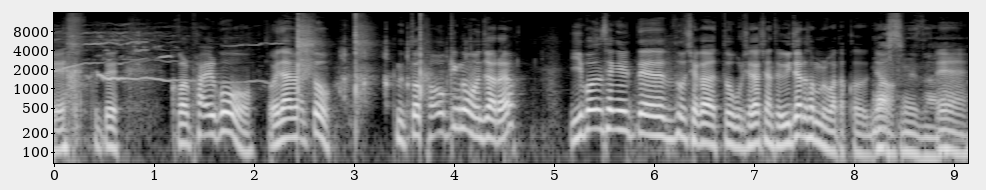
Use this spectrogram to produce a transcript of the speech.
예. 근데 그걸 팔고 왜냐면 또 근데 또 더 웃긴 건 뭔지 알아요? 이번 생일 때도 제가 또 우리 제작진한테 의자를 선물 받았거든요. 맞습니다. 예.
